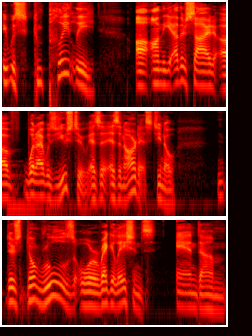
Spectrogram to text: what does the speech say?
it was completely uh, on the other side of what I was used to as a, as an artist. You know, there's no rules or regulations, and um,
